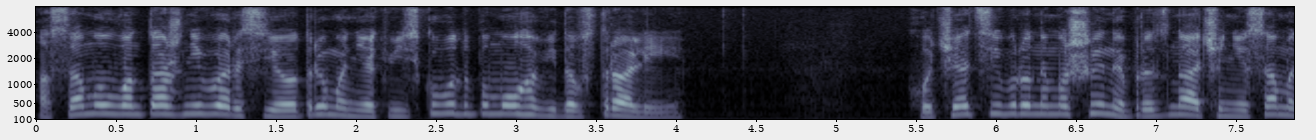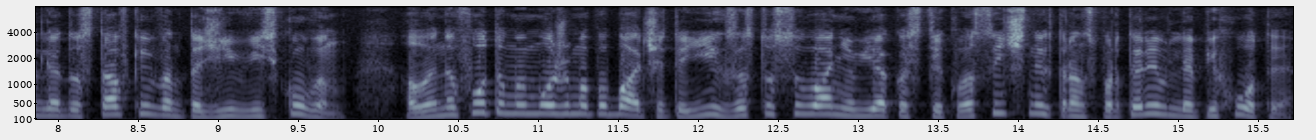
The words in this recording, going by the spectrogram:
а саме у вантажній версії отримані як військова допомога від Австралії. Хоча ці бронемашини призначені саме для доставки вантажів військовим, але на фото ми можемо побачити їх застосування в якості класичних транспортерів для піхоти.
